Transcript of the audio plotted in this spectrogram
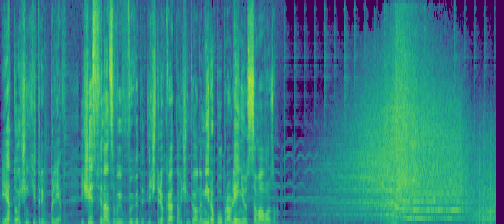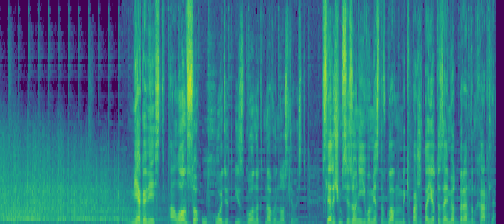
и это очень хитрый блеф. Еще есть финансовые выгоды для четырехкратного чемпиона мира по управлению самовозом. Мега весть. Алонсо уходит из гонок на выносливость. В следующем сезоне его место в главном экипаже Toyota займет Брэндон Хартли.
